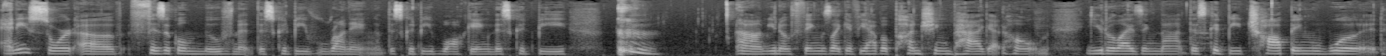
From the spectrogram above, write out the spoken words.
any sort of physical movement. This could be running, this could be walking, this could be. Um, you know, things like if you have a punching bag at home, utilizing that. This could be chopping wood.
